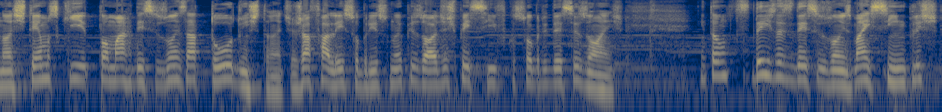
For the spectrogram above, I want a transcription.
Nós temos que tomar decisões a todo instante. Eu já falei sobre isso no episódio específico sobre decisões. Então, desde as decisões mais simples,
